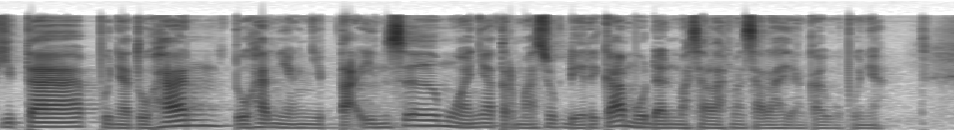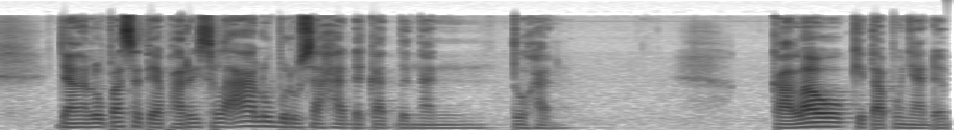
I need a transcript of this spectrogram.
kita punya Tuhan, Tuhan yang nyiptain semuanya termasuk diri kamu dan masalah-masalah yang kamu punya. Jangan lupa setiap hari selalu berusaha dekat dengan Tuhan. Kalau kita punya de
